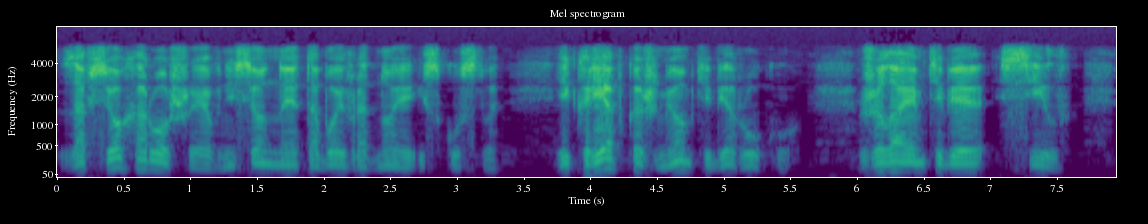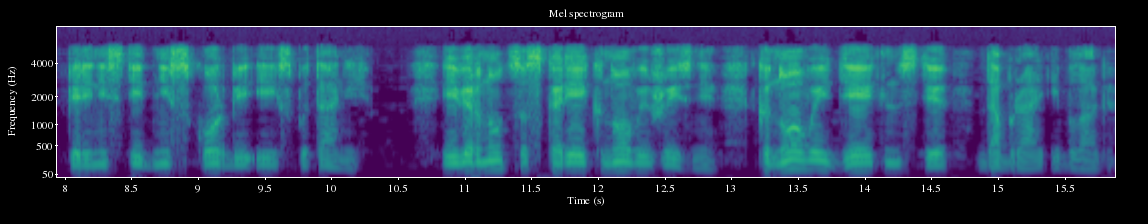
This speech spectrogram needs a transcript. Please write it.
за все хорошее, внесенное тобой в родное искусство, и крепко жмем тебе руку, желаем тебе сил перенести дни скорби и испытаний и вернуться скорей к новой жизни, к новой деятельности добра и блага.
